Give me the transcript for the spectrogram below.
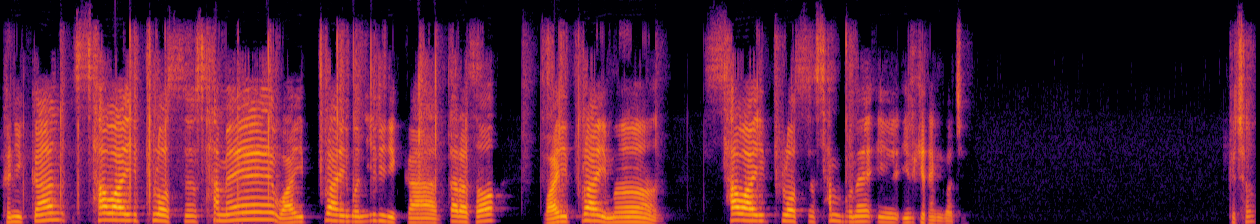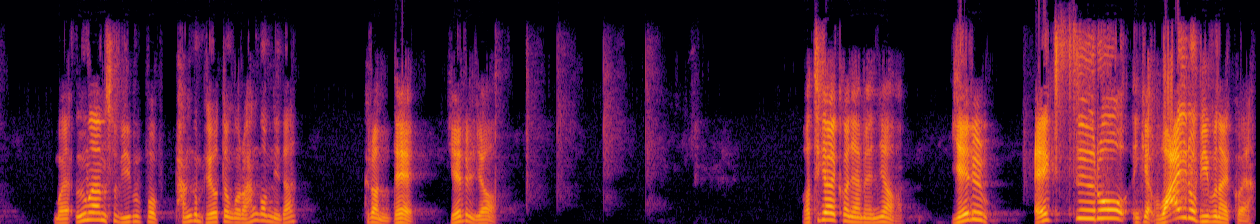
그러니까 4y 플러스 3의 y 프라임은 1이니까 따라서 y 프라임은 4y 플러스 3분의 1 이렇게 된 거지. 그쵸? 뭐야 음함수 미분법 방금 배웠던 거로 한 겁니다. 그런데 얘를요 어떻게 할 거냐면요 얘를 x로 그러니까 y로 미분할 거야.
